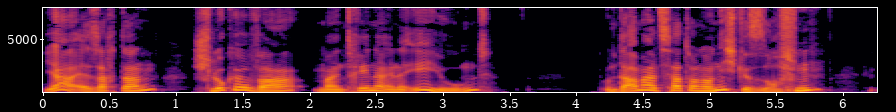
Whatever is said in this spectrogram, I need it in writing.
ja, er sagt dann, Schlucke war mein Trainer in der E-Jugend und damals hat er noch nicht gesoffen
